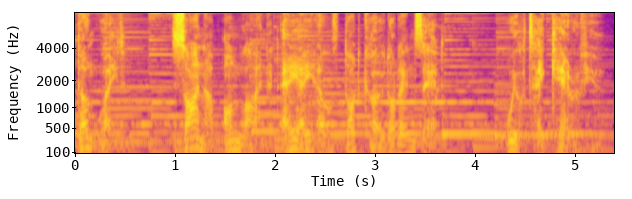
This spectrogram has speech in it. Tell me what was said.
Don't wait. Sign up online at aahealth.co.nz. We'll take care of you.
